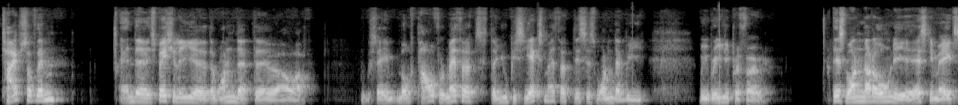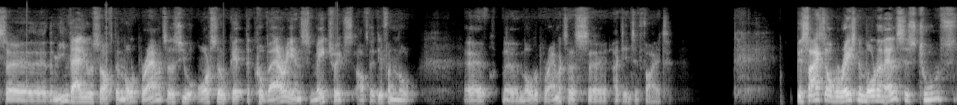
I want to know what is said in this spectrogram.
types of them. And especially the one that our, say, most powerful method, the UPCX method, this is one that we we really prefer. This one not only estimates uh, the mean values of the mode parameters, you also get the covariance matrix of the different uh, uh, model parameters identified. Besides operational modal analysis tools,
